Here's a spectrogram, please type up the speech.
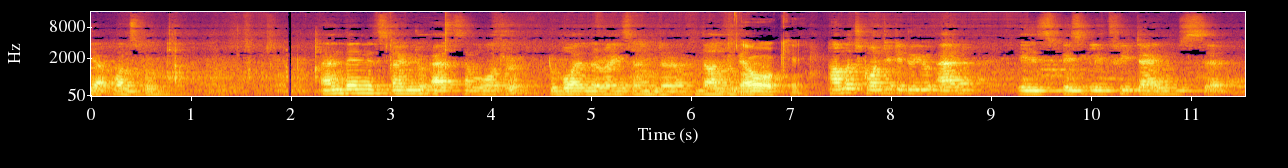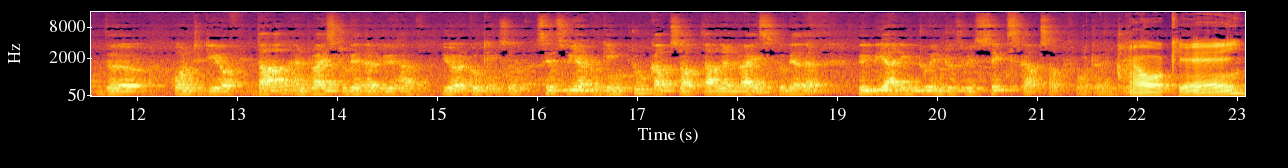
Yeah, one spoon. And then it's time to add some water to boil the rice and uh, dal together. Okay. How much quantity do you add is basically three times uh, the quantity of dal and rice together you have you are cooking. So since we are cooking two cups of dal and rice together, we'll be adding two into three six cups of water. Okay.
